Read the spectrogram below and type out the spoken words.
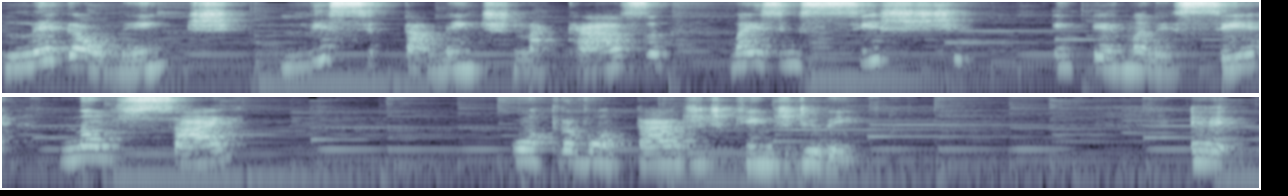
legalmente, licitamente na casa, mas insiste em permanecer, não sai contra a vontade de quem de direito. É,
